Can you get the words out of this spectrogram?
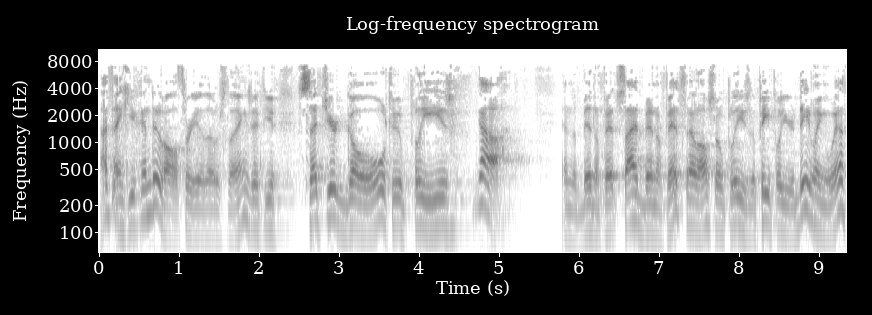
I think you can do all three of those things if you set your goal to please God. And the benefits, side benefits, they'll also please the people you're dealing with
